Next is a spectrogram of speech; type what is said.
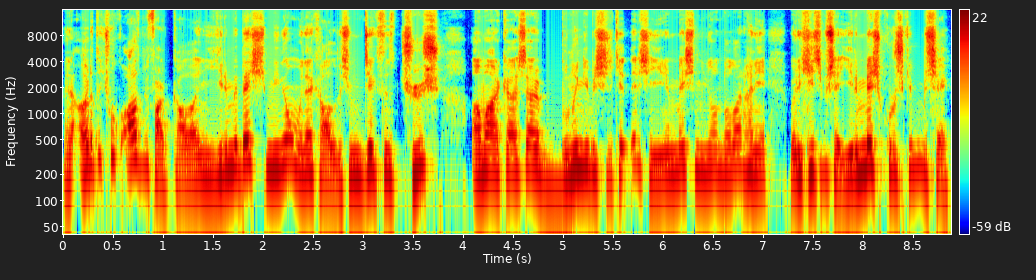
Hani arada çok az bir fark kaldı. Hani 25 milyon mu ne kaldı? Şimdi diyeceksiniz çüş ama arkadaşlar bunun gibi şirketler için 25 milyon dolar hani böyle hiçbir şey 25 kuruş gibi bir şey.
